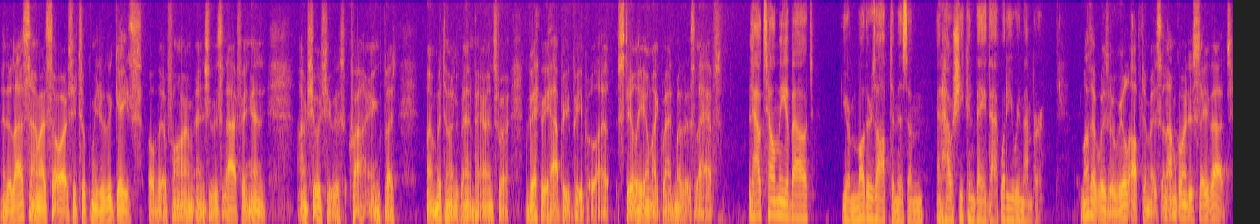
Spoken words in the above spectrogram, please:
And the last time I saw her, she took me to the gates of their farm, and she was laughing, and I'm sure she was crying. But my maternal grandparents were very happy people. I still hear my grandmother's laughs. Now tell me about your mother's optimism and how she conveyed that. What do you remember? Mother was a real optimist, and I'm going to say that.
